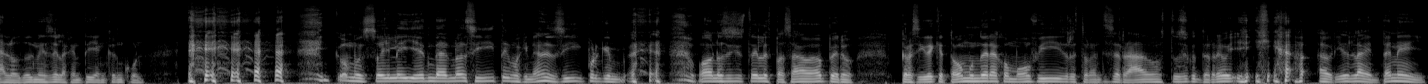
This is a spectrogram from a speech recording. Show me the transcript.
a los dos meses la gente ya en Cancún. Como soy leyenda, ¿no? Sí, te imaginas así, porque, bueno, no sé si a ustedes les pasaba, pero, pero así de que todo el mundo era home office, restaurantes cerrados, todo ese cotorreo, y, y abrías la ventana y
